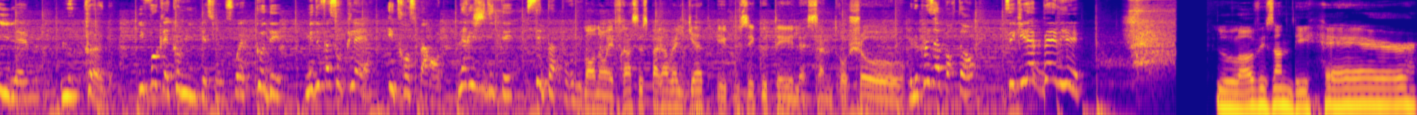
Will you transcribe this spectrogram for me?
il aime le code. Il faut que la communication soit codée, mais de façon claire et transparente. La rigidité, c'est pas pour nous. Mon nom est Francis Parent-Valquette et vous écoutez le Sandro Show. Mais le plus important, c'est qu'il est bélier. Love is on the hair.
